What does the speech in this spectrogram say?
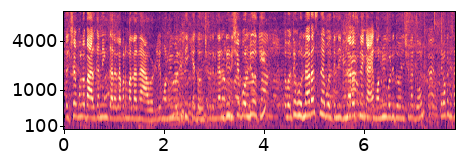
त्याच्यामुळे बार्गनिंग करायला पण मला नाही आवडली. म्हणून मी बोलली ठीक आहे दोनशेला दोन. कारण दीडशे बोलली होती. तर बोलते होणारच नाही बोलते निघणारच नाही काय. म्हणून मी बोलली दोनशेला दोन. ते बघा तिथं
